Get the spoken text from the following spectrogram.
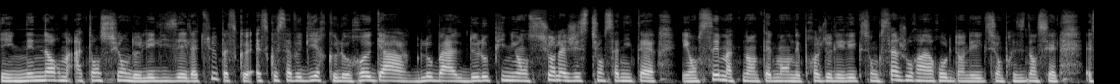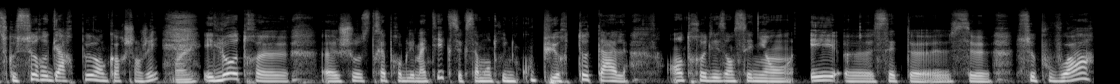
il y a une énorme attention de l'Élysée là-dessus parce que est-ce que ça veut dire que le regard global de l'opinion sur la gestion sanitaire et on sait maintenant tellement on est proche de l'élection que ça jouera un rôle dans l'élection présidentielle est-ce que ce regard peut encore changer Et l'autre euh, euh, chose très problématique, c'est que ça montre une coupure totale entre les enseignants et euh, cette, ce, ce, pouvoir.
